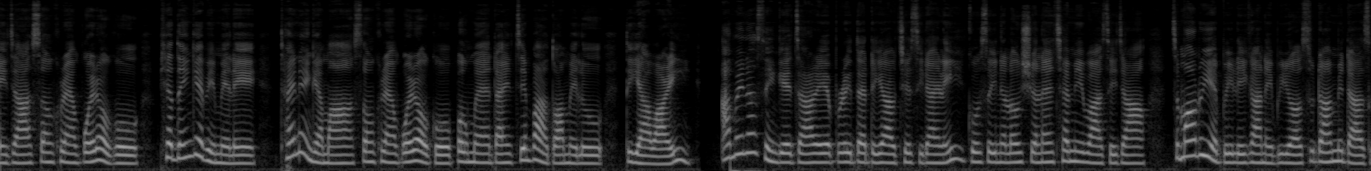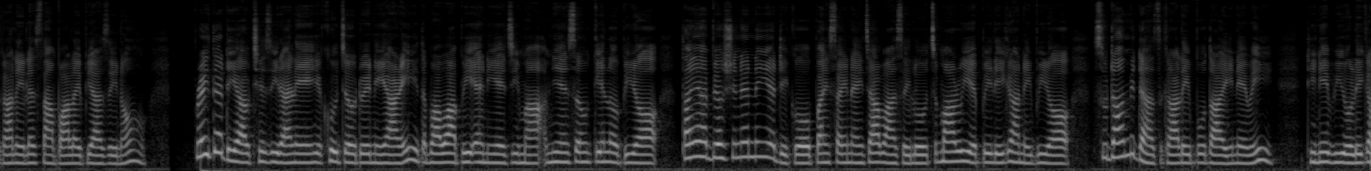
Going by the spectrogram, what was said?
နေကြဆုံခရန်ပွဲတော်ကိုဖျက်သိမ်းခဲ့ပေမဲ့လည်းထိုင်းနိုင်ငံမှာဆုံခရန်ပွဲတော်ကိုပုံမှန်အတိုင်းကျင်းပသွားမယ်လို့သိရပါတယ်။ အမေနာစင်ခဲ့ကြတဲ့ပရိသတ်တယောက်ချစ်စီတိုင်းလေးကိုစိတ်နှလုံးရှင်လန်းချမ်းမြေပါစေကြောင်းကျမတို့ရဲ့ပေးလေးကနေပြီးတော့ဆုတောင်းမေတ္တာစကားလေးလက်ဆောင်ပါလိုက်ပြစေနော် ပရိသတ်တယောက်ချစ်စီတိုင်းလေးယခုကြုံတွေ့နေရတဲ့တဘာဝ BNN ကြီးမှာအမြင့်ဆုံးကင်းလို့ပြီးတော့တာယာပျော်ရွှင်တဲ့နေ့ရက်တွေကိုပိုင်ဆိုင်နိုင်ကြပါစေလို့ကျမတို့ရဲ့ပေးလေးကနေပြီးတော့ဆုတောင်းမေတ္တာစကားလေးပို့တာရင်းနေပြီဒီနေ့ဗီဒီယိုလေးက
